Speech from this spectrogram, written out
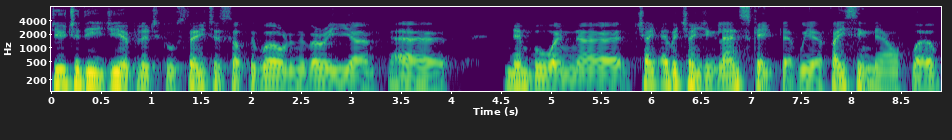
due to the geopolitical status of the world and the very uh, uh, nimble and uh, cha- ever-changing landscape that we are facing now. Well,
